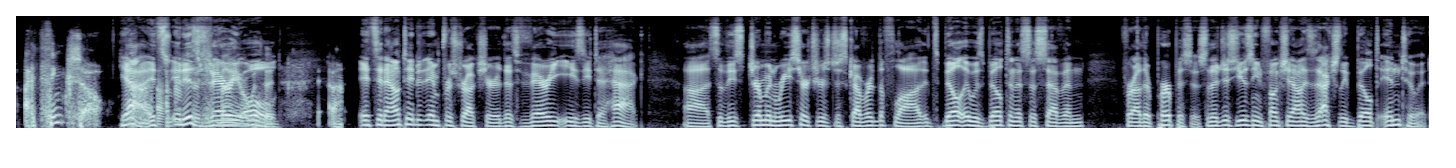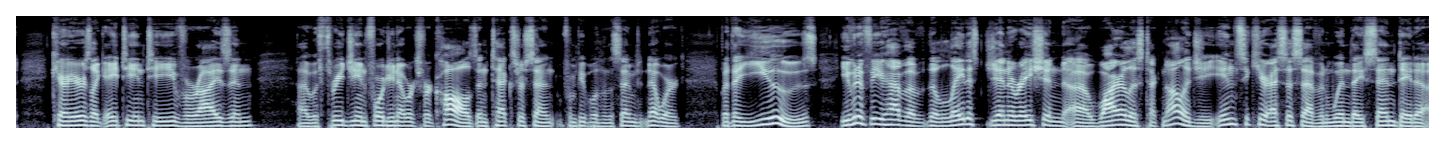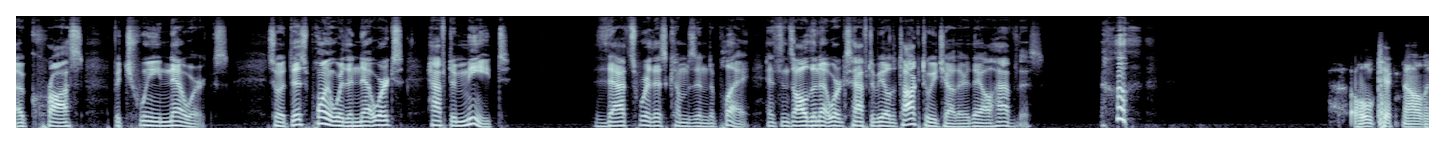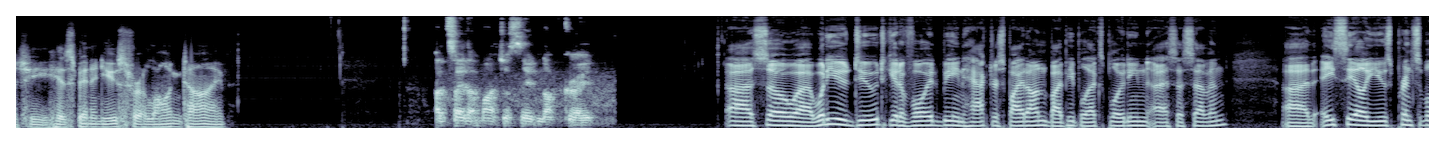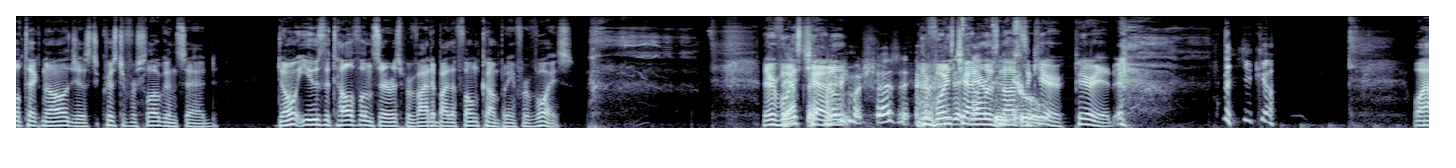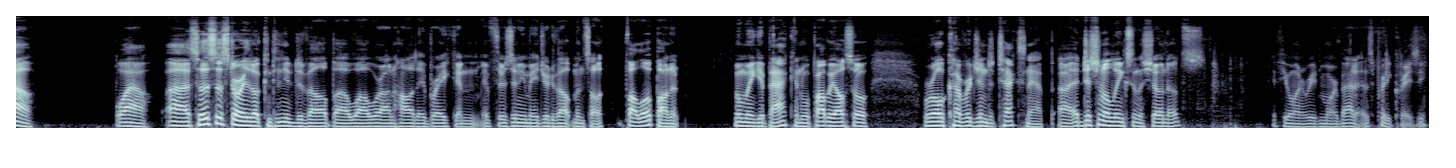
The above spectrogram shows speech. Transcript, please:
I think so. Yeah, Uh, it's it is very old. It's an outdated infrastructure that's very easy to hack. Uh, so these German researchers discovered the flaw. It's built. It was built in SS7 for other purposes. So they're just using functionalities that's actually built into it. Carriers like AT&T, Verizon, uh, with 3G and 4G networks for calls, and texts are sent from people within the same network. But they use, even if you have the, the latest generation uh, wireless technology, insecure SS7 when they send data across between networks. So at this point where the networks have to meet, that's where this comes into play. And since all the networks have to be able to talk to each other, they all have this. old technology has been in use for a long time. I'd say that might just need an upgrade. Uh, so, uh, what do you do to get avoid being hacked or spied on by people exploiting SS7? Uh, the ACLU's principal technologist Christopher Soghoian said, "Don't use the telephone service provided by the phone company for voice. their voice channel, pretty much does it. their voice channel is not cool. secure. Period." there you go. Wow. Wow. Uh, so this is a story that'll continue to develop uh, while we're on holiday break, and if there's any major developments, I'll follow up on it when we get back, and we'll probably also roll coverage into TechSnap. Uh, additional links in the show notes if you want to read more about it. It's pretty crazy.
